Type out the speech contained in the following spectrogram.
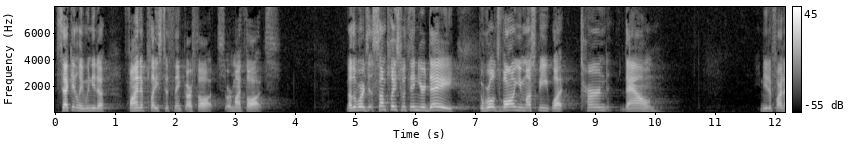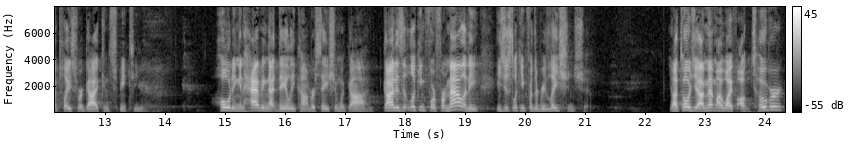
Secondly, we need to find a place to think our thoughts or my thoughts. In other words, at some place within your day, the world's volume must be what? Turned down. You need to find a place where God can speak to you holding and having that daily conversation with God. God isn't looking for formality, He's just looking for the relationship. Now, I told you I met my wife October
